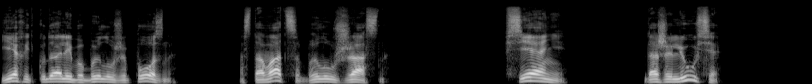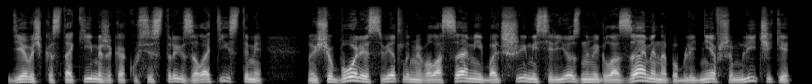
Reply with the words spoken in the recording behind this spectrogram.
Ехать куда-либо было уже поздно. Оставаться было ужасно. Все они, даже Люся, девочка с такими же, как у сестры, золотистыми, но еще более светлыми волосами и большими серьезными глазами на побледневшем личике,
